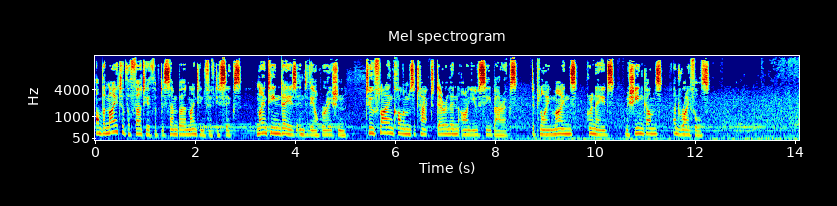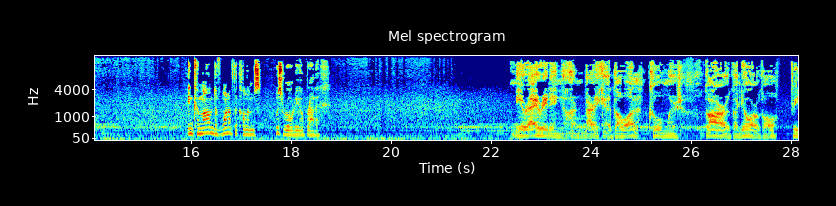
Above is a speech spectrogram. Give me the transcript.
On the night of the 30th of December 1956, 19 days into the operation, two flying columns attacked Derrylin RUC barracks, deploying mines, grenades, machine guns, and rifles. In command of one of the columns was Rory Ó Brádaigh. Ní éiriding an barrica goháil cúmar gar go leor go, hí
